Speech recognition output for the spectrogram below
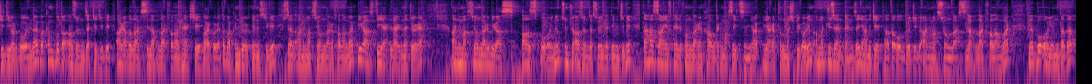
gidiyor bu oyunlar. Bakın bu da az önceki gibi. Arabalar, silahlar falan her şey var burada. Bakın gördüğünüz gibi güzel animasyonları falan var. Biraz diğerlerine göre Animasyonları biraz az bu oyunun. Çünkü az önce söylediğim gibi daha zayıf telefonların kaldırması için ya- yaratılmış bir oyun ama güzel bence. Yani GTA'da olduğu gibi animasyonlar, silahlar falan var ve bu oyunda da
